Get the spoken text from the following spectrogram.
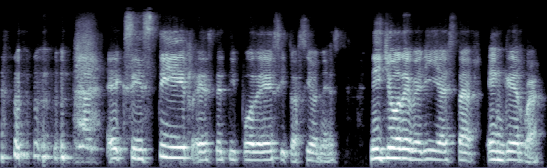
existir este tipo de situaciones, ni yo debería estar en guerra.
